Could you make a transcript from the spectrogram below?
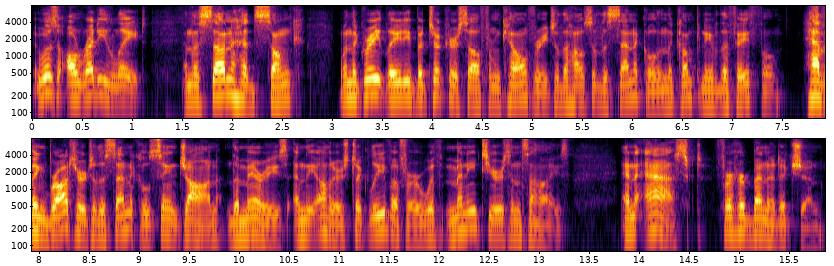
It was already late, and the sun had sunk when the great lady betook herself from Calvary to the house of the cenacle in the company of the faithful. Having brought her to the cenacle, St. John, the Marys, and the others took leave of her with many tears and sighs, and asked for her benediction.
